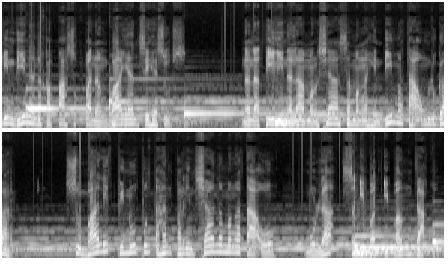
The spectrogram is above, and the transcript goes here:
hindi na nakapasok pa ng bayan si Jesus. Nanatili na lamang siya sa mga hindi mataong lugar. Subalit pinupuntahan pa rin siya ng mga tao mula sa iba't ibang dako.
